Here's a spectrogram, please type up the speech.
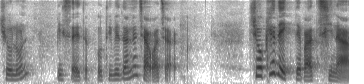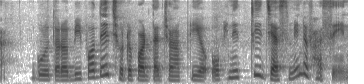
চলুন বিস্তারিত প্রতিবেদনে যাওয়া যাক। চোখে দেখতে পাচ্ছি না। গুরুতর বিপদে ছোট পর্দার জনপ্রিয় অভিনেত্রী জ্যাসমিন ভাসিন।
